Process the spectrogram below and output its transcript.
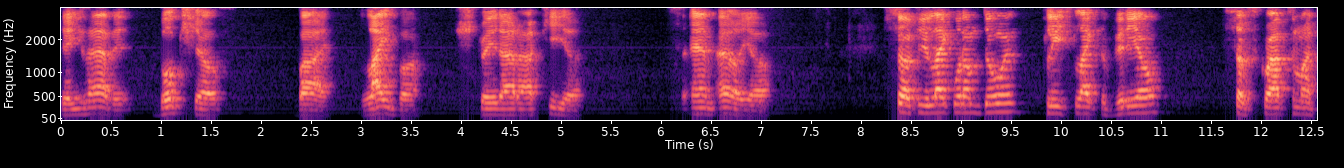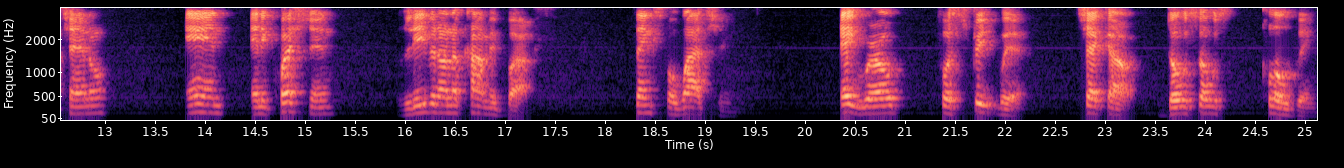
there you have it. Bookshelf by Laiva, straight out of IKEA. It's ML, y'all. So if you like what I'm doing, please like the video, subscribe to my channel, and any question, leave it on the comment box. Thanks for watching. Hey world, for streetwear, check out Dosos Clothing.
